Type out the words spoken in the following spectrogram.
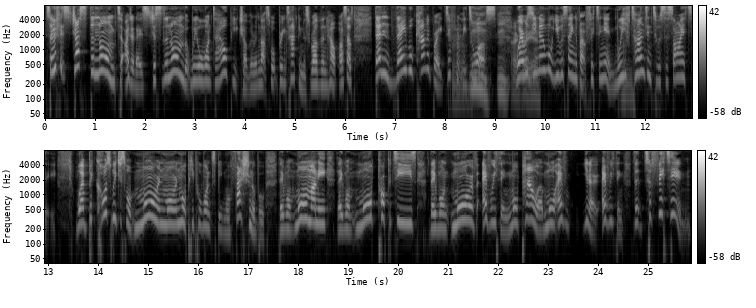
so if it's just the norm to, I don't know, it's just the norm that we all want to help each other and that's what brings happiness rather than help ourselves, then they will calibrate differently mm. to mm. us. Mm. Whereas, you know what you were saying about fitting in? We've turned into a society where because we just want more and more and more, people want to be more fashionable, they want more money, they want more properties, they want more of everything, more power, more ev- you know, everything that to fit in.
